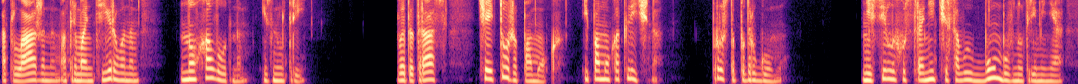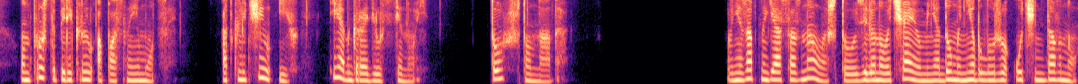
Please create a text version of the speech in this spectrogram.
отлаженным, отремонтированным, но холодным изнутри. В этот раз чай тоже помог, и помог отлично, просто по-другому. Не в силах устранить часовую бомбу внутри меня, он просто перекрыл опасные эмоции, отключил их и отгородил стеной. То, что надо. Внезапно я осознала, что зеленого чая у меня дома не было уже очень давно.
